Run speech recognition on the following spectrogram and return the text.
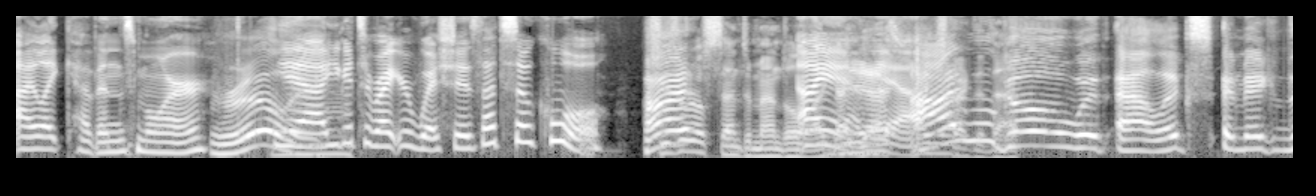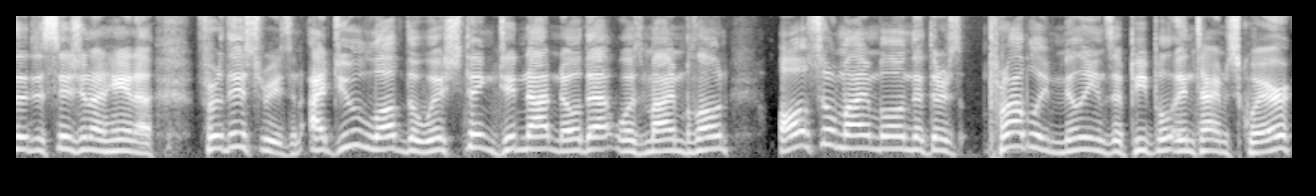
I like Kevin's more. really? Yeah, you get to write your wishes. That's so cool. She's I- a real sentimental. I like, am, guess- yeah. I expected will that. go with Alex and make the decision on Hannah for this reason. I do love the wish thing. Did not know that was mind blown. Also mind blown that there's probably millions of people in Times Square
